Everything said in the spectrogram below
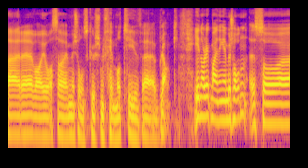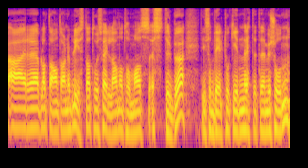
Der eh, var jo også emisjonskursen 25 blank. I Nordic Mining-emisjonen så er bl.a. Arne Blystad, Tor Svelland og Thomas Østerbø de som deltok i den rettede emisjonen.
